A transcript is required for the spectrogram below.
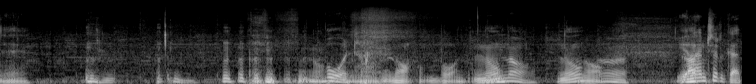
E. Nu, Bun. Nu, bun. Nu? Nu. Nu? Nu. Ah. El a încercat.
